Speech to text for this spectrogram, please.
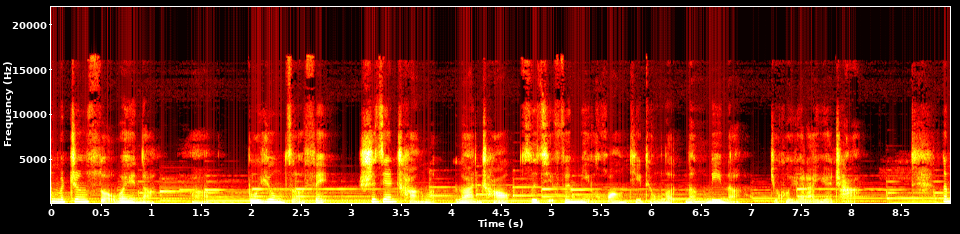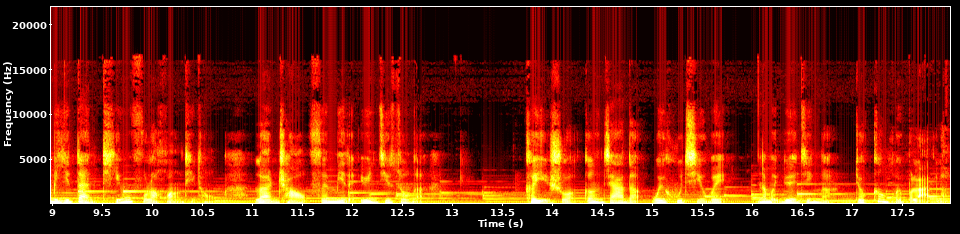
么正所谓呢，啊不用则废，时间长了，卵巢自己分泌黄体酮的能力呢就会越来越差。那么一旦停服了黄体酮，卵巢分泌的孕激素呢，可以说更加的微乎其微，那么月经呢就更回不来了。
